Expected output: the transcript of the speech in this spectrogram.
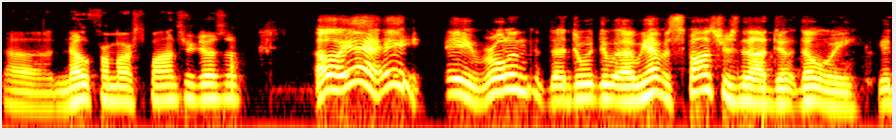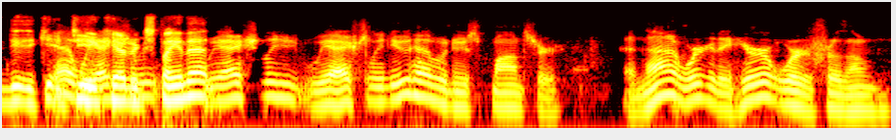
a note from our sponsor, Joseph? Oh yeah, hey, hey, Roland. Do, do, do, uh, we have sponsors now, do, don't we? Do, do, Yeah, do we you care to explain that? We actually we actually do have a new sponsor. And now we're gonna hear a word from them.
